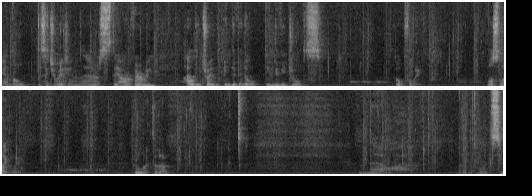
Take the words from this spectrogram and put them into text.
handle the situation as they are very highly trained individual individuals. Hopefully. Most likely. Good luck to them. Now, let's see.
